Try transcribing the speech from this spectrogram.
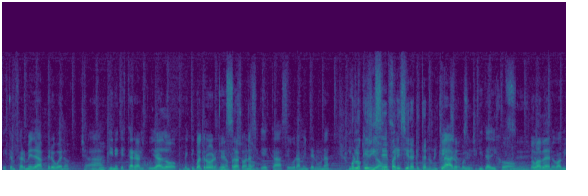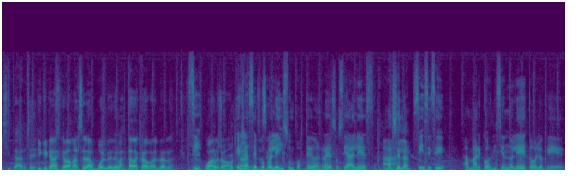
esta enfermedad, pero bueno, ya tiene que estar al cuidado 24 horas de una persona, así que está seguramente en una Por lo que dice, pareciera que está en una institución. Claro, porque sí. chiquita dijo Sí. Lo va a ver. Lo va a visitar. Sí. Y que cada vez que va Marcela vuelve devastada, claro, al ver Sí. el cuadro. Ella hace poco le hizo un posteo en redes sociales. a- ¿Marcela? Sí, sí, sí. A Marcos diciéndole todo lo que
